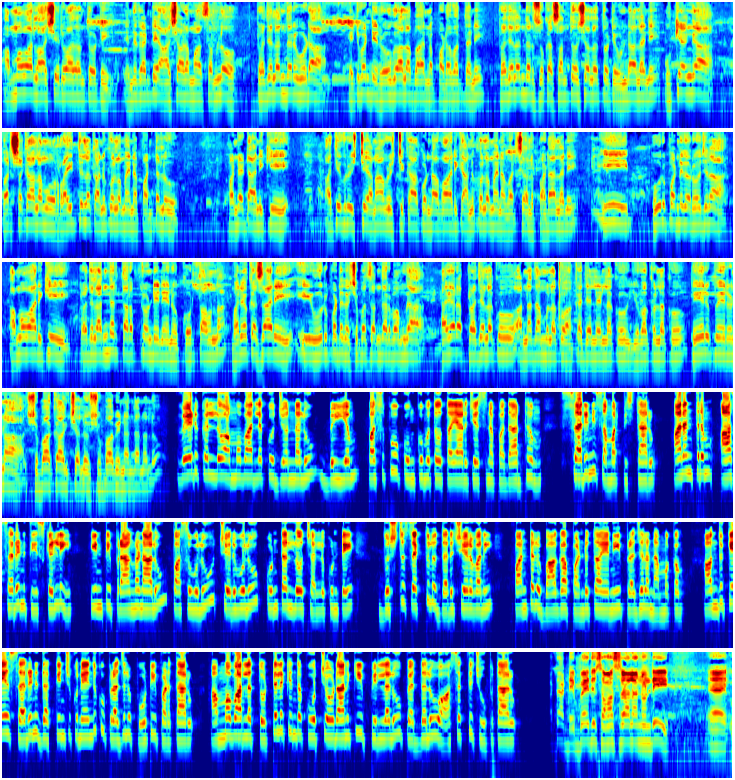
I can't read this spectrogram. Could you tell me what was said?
అమ్మవార్ల ఆశీర్వాదంతో ఎందుకంటే ఆషాఢ మాసంలో ప్రజలందరూ కూడా ఎటువంటి రోగాల బారిన పడవద్దని ప్రజలందరూ సుఖ సంతోషాలతోటి ఉండాలని ముఖ్యంగా వర్షకాలము రైతులకు అనుకూలమైన పంటలు పండటానికి అతివృష్టి అనావృష్టి కాకుండా వారికి అనుకూలమైన వర్షాలు పడాలని ఈ ఊరు పండుగ రోజున అమ్మవారికి ప్రజలందరి తరపు నుండి నేను కోరుతా ఉన్నా. మరొకసారి ఈ ఊరు పండుగ శుభ సందర్భంగా నగర ప్రజలకు అన్నదమ్ములకు అక్కజల్లెళ్ళకు యువకులకు పేరు పేరున శుభాకాంక్షలు శుభాభినందనలు. వేడుకల్లో అమ్మవార్లకు జొన్నలు బియ్యం పసుపు కుంకుమతో తయారు చేసిన పదార్థం సరిని సమర్పిస్తారు. అనంతరం ఆ సరిని తీసుకెళ్ళి ఇంటి ప్రాంగణాలు పశువులు చెరువులు కుంటల్లో చల్లుకుంటే దుష్టశక్తులు దరిచేరవని పంటలు బాగా పండుతాయని ప్రజల నమ్మకం. అందుకే సరిని దక్కించుకునేందుకు ప్రజలు పోటీ పడతారు. అమ్మవార్ల తొట్టెల కింద కూర్చోవడానికి పిల్లలు పెద్దలు ఆసక్తి చూపుతారు. గత డెబ్బై ఐదు సంవత్సరాల నుండి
